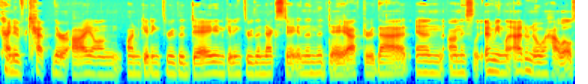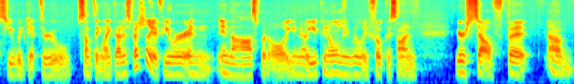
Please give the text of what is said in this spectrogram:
kind of kept their eye on on getting through the day and getting through the next day and then the day after that and honestly i mean i don't know how else you would get through something like that especially if you were in in the hospital you know you can only really focus on yourself but um,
